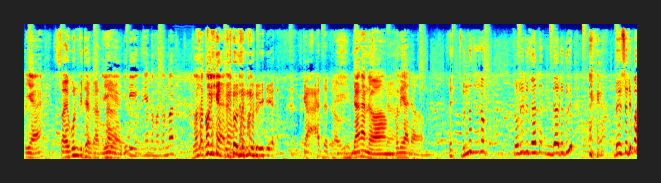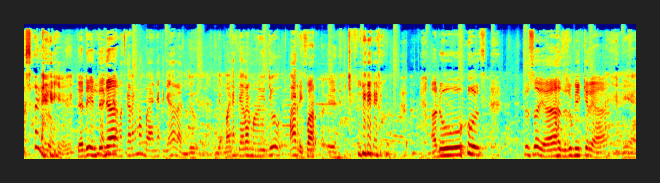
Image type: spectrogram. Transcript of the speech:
iya saya pun ke Jakarta. iya jadi intinya teman-teman gak usah kuliah Gak usah kuliah. Gak ada dong. jangan dong kuliah dong Eh bener sih. Kalau dia gak ada, gak ada duit, udah bisa dipaksain loh. Iya. Jadi intinya zaman sekarang mah banyak jalan Ju banyak jalan menuju Paris par ini. Aduh, susah ya, suruh mikir ya. iya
